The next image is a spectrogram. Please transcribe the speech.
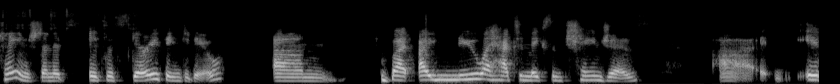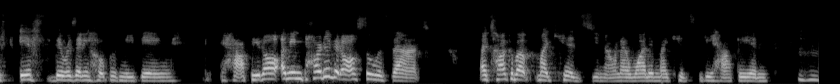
changed. And it's it's a scary thing to do. Um, but i knew i had to make some changes uh, if if there was any hope of me being happy at all. I mean, part of it also was that I talk about my kids, you know, and I wanted my kids to be happy. And mm-hmm.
